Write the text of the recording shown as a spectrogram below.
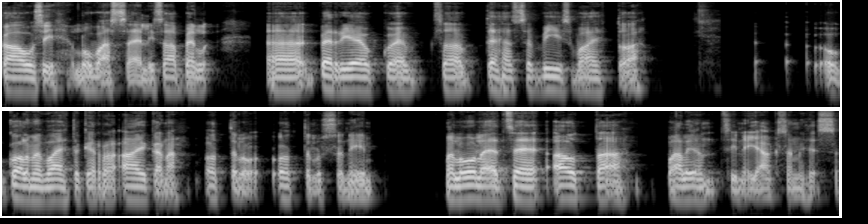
kausi luvassa, eli saa pel- per joukkue saa tehdä se viisi vaihtoa kolmen vaihtokerran aikana ottelu, ottelussa, niin mä luulen, että se auttaa paljon siinä jaksamisessa.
